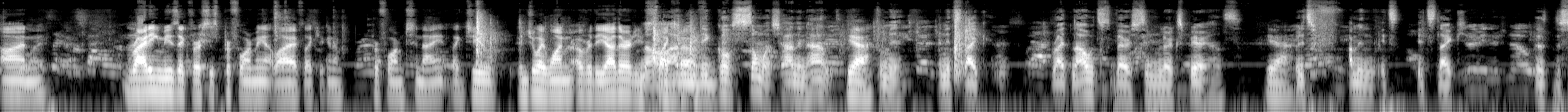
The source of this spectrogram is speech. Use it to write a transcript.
on writing music versus performing it live like you're gonna perform tonight? Like do you enjoy one over the other? Do you No, like I both? mean they go so much hand in hand yeah, for me, and it's like right now it's very similar experience, yeah, but it's I mean it's it's like the this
